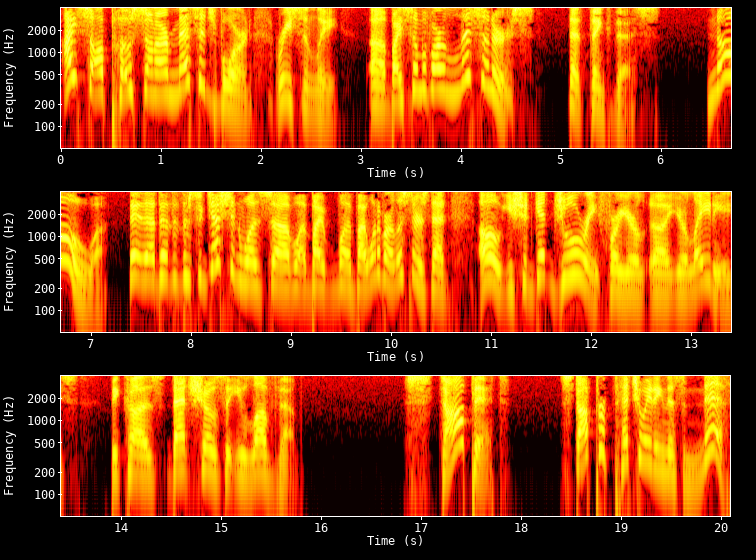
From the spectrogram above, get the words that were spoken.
I saw posts on our message board recently uh, by some of our listeners that think this. No. The, the, the suggestion was uh, by by one of our listeners that oh you should get jewelry for your uh, your ladies because that shows that you love them. Stop it! Stop perpetuating this myth.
